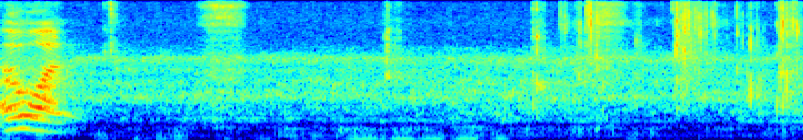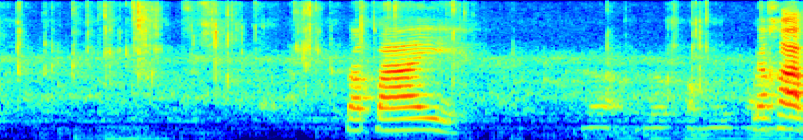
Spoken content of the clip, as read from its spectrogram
อร่อยต่อไปนะครับ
